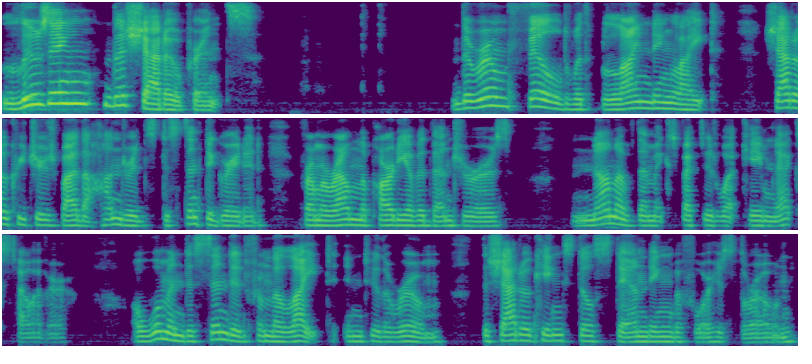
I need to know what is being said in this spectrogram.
Losing the Shadow Prince. The room filled with blinding light. Shadow creatures by the hundreds disintegrated from around the party of adventurers. None of them expected what came next, however. A woman descended from the light into the room, the Shadow King still standing before his throne.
